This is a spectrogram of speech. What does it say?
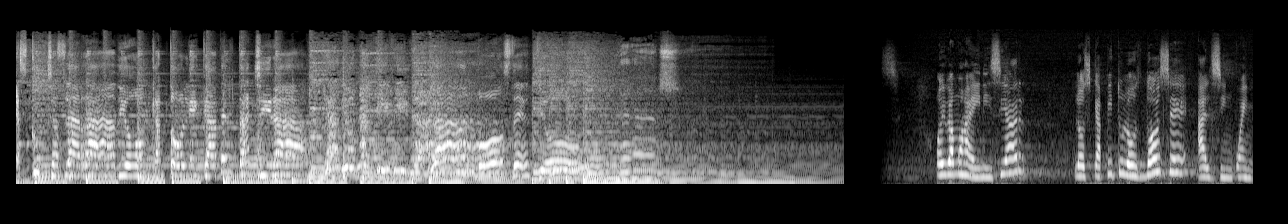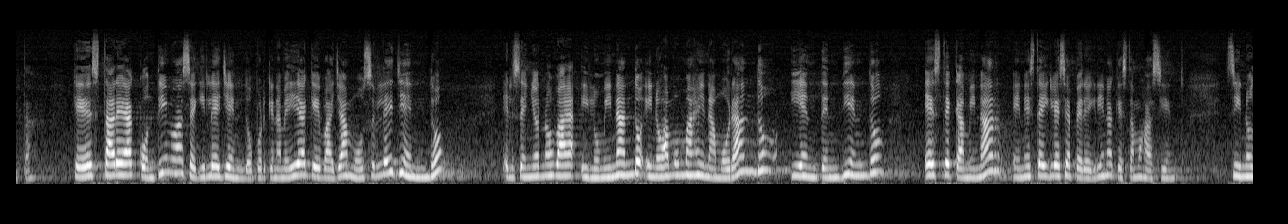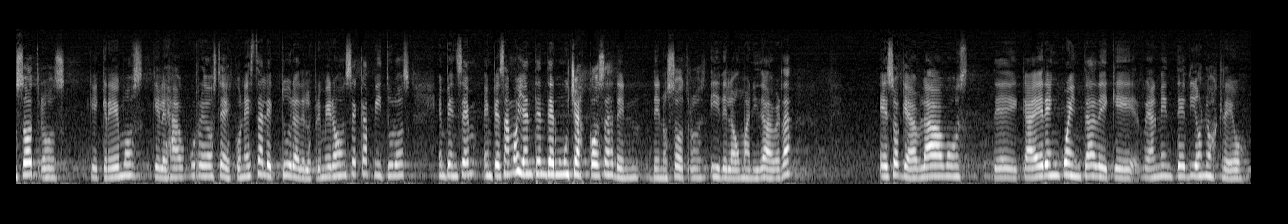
Escuchas la radio católica del Táchira. Radio Natividad. La voz de Dios. Hoy vamos a iniciar los capítulos 12 al 50, que es tarea continua seguir leyendo, porque en la medida que vayamos leyendo, el Señor nos va iluminando y nos vamos más enamorando y entendiendo este caminar en esta iglesia peregrina que estamos haciendo. Si nosotros que creemos que les ha ocurrido a ustedes con esta lectura de los primeros 11 capítulos, empezamos ya a entender muchas cosas de, de nosotros y de la humanidad, ¿verdad? Eso que hablábamos de caer en cuenta de que realmente Dios nos creó.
